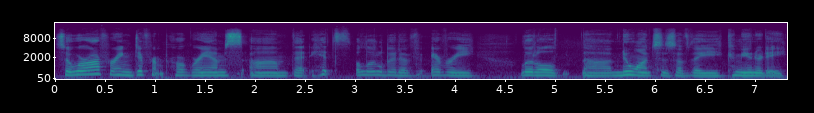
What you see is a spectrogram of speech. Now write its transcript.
So we're offering different programs um, that hits a little bit of every little uh, nuances of the community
